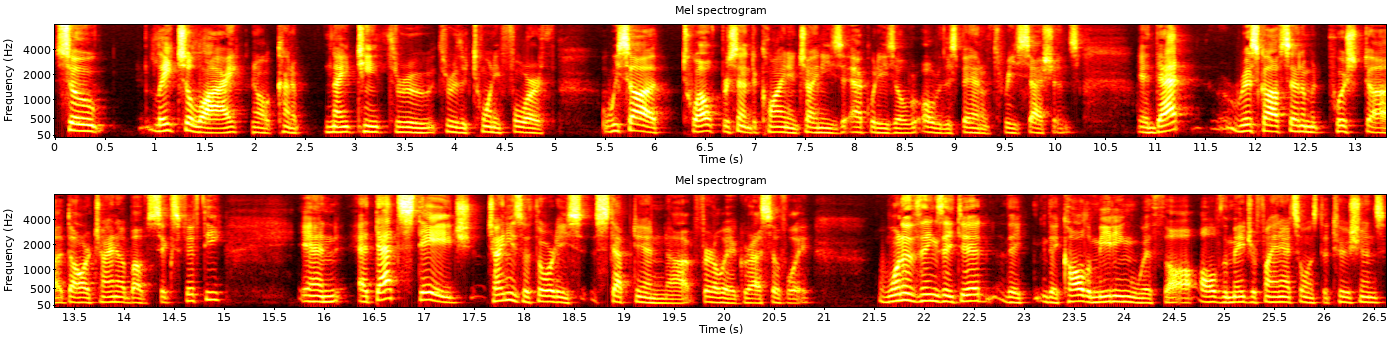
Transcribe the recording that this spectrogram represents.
So late July, you know, kind of 19th through through the 24th, we saw a 12% decline in Chinese equities over, over the span of three sessions. And that risk off sentiment pushed uh, dollar China above 650. And at that stage, Chinese authorities stepped in uh, fairly aggressively. One of the things they did, they, they called a meeting with uh, all of the major financial institutions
